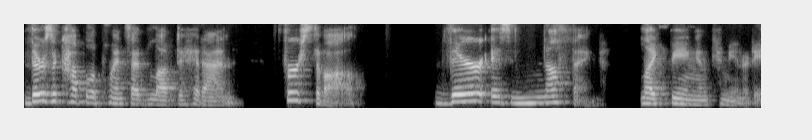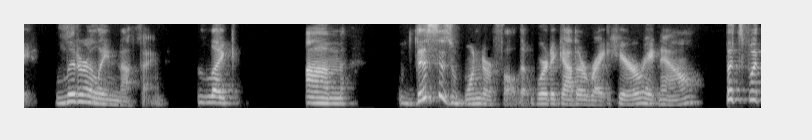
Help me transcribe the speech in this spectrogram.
there's a couple of points I'd love to hit on. First of all, there is nothing like being in community, literally nothing. Like, um, this is wonderful that we're together right here, right now. But what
